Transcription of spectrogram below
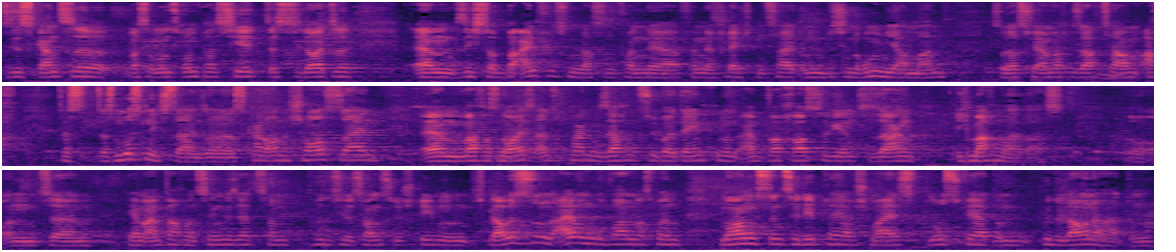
dieses Ganze, was um uns rum passiert, dass die Leute ähm, sich so beeinflussen lassen von der, von der schlechten Zeit und ein bisschen rumjammern, sodass wir einfach gesagt haben, ach, das, das muss nicht sein, sondern das kann auch eine Chance sein, ähm, mal was Neues anzupacken, Sachen zu überdenken und einfach rauszugehen und zu sagen, ich mach mal was. Und ähm, wir haben einfach uns hingesetzt, haben positive Songs geschrieben. Und ich glaube, es ist so ein Album geworden, was man morgens in den CD-Player schmeißt, losfährt und gute Laune hat. Und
